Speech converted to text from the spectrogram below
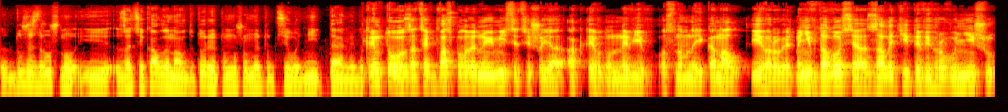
Дуже зручно і зацікавлена аудиторія, тому що ми тут всі в одній темі. Крім того, за цих два з половиною місяці, що я активно не вів основний канал Ігорович, мені вдалося залетіти в ігрову нішу.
